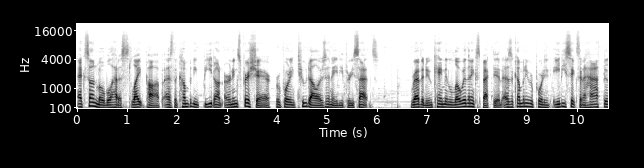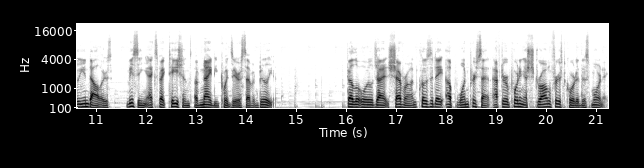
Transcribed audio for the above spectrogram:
ExxonMobil had a slight pop as the company beat on earnings per share, reporting $2.83. Revenue came in lower than expected as the company reported $86.5 billion missing expectations of 90.07 billion. Fellow oil giant Chevron closed the day up 1% after reporting a strong first quarter this morning.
